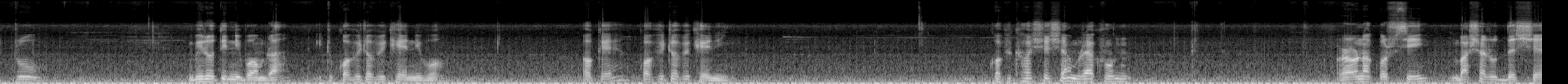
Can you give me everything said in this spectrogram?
একটু বিরতি নিব আমরা, একটু কফি টফি খেয়ে নিব। ওকে, কফি টফি খেয়ে নিই। কফি খাওয়া শেষে আমরা এখন রওনা করছি বাসার উদ্দেশ্যে।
